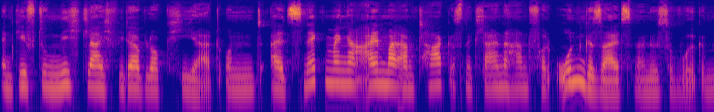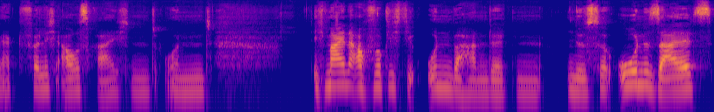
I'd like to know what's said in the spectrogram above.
Entgiftung nicht gleich wieder blockiert. Und als Snackmenge einmal am Tag ist eine kleine Handvoll ungesalzener Nüsse wohlgemerkt völlig ausreichend. Und ich meine auch wirklich die unbehandelten Nüsse ohne Salz,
